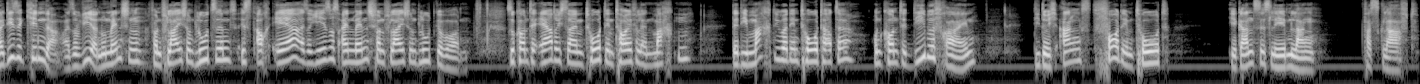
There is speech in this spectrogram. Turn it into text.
Weil diese Kinder, also wir, nun Menschen von Fleisch und Blut sind, ist auch er, also Jesus, ein Mensch von Fleisch und Blut geworden. So konnte er durch seinen Tod den Teufel entmachten, der die Macht über den Tod hatte und konnte die befreien, die durch Angst vor dem Tod ihr ganzes Leben lang versklavt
